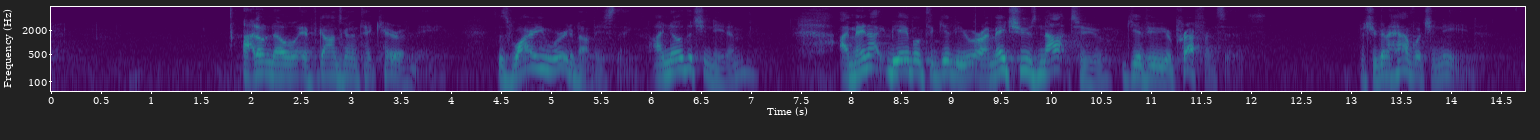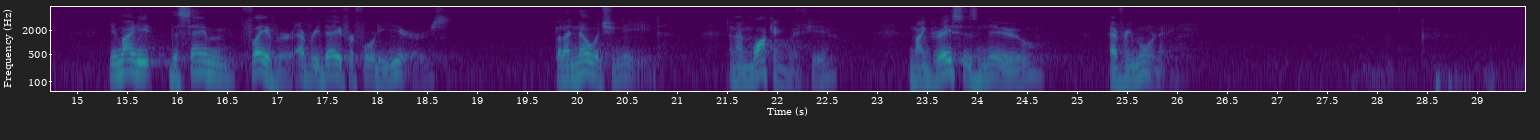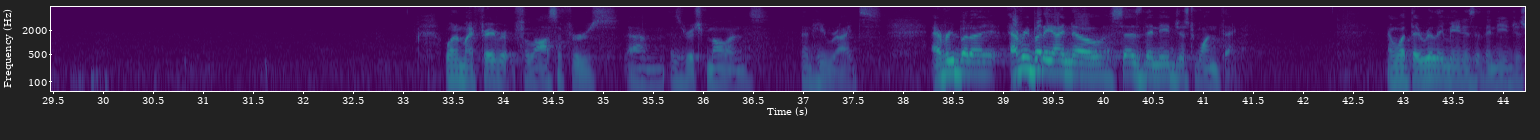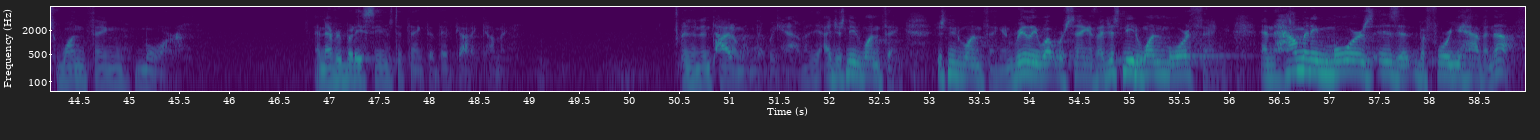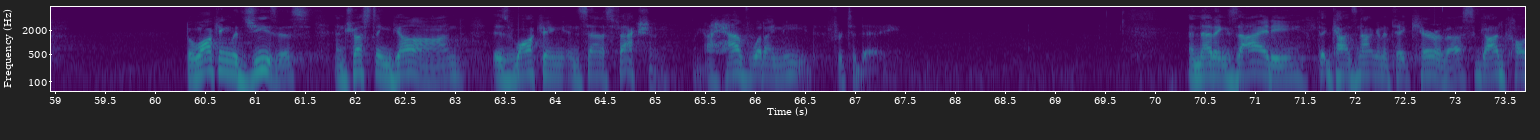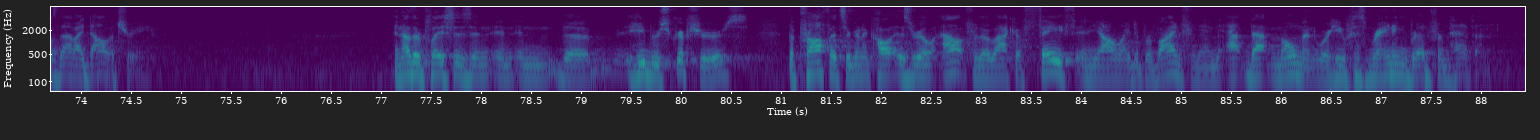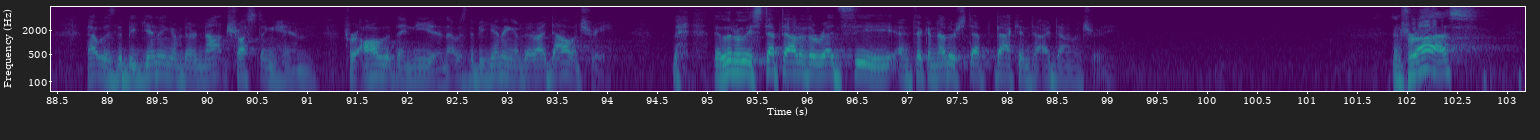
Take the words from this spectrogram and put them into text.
I don't know if God's going to take care of me. Says, Why are you worried about these things? I know that you need them. I may not be able to give you, or I may choose not to give you your preferences, but you're going to have what you need. You might eat the same flavor every day for 40 years, but I know what you need, and I'm walking with you. My grace is new every morning. One of my favorite philosophers um, is Rich Mullins, and he writes everybody, everybody I know says they need just one thing. And what they really mean is that they need just one thing more. And everybody seems to think that they've got it coming. And an entitlement that we have. I just need one thing. Just need one thing. And really, what we're saying is, I just need one more thing. And how many mores is it before you have enough? But walking with Jesus and trusting God is walking in satisfaction. I have what I need for today. And that anxiety that God's not going to take care of us, God calls that idolatry. In other places in, in, in the Hebrew scriptures, the prophets are going to call Israel out for their lack of faith in Yahweh to provide for them at that moment where he was raining bread from heaven. That was the beginning of their not trusting him for all that they needed. And that was the beginning of their idolatry. They literally stepped out of the Red Sea and took another step back into idolatry. And for us,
